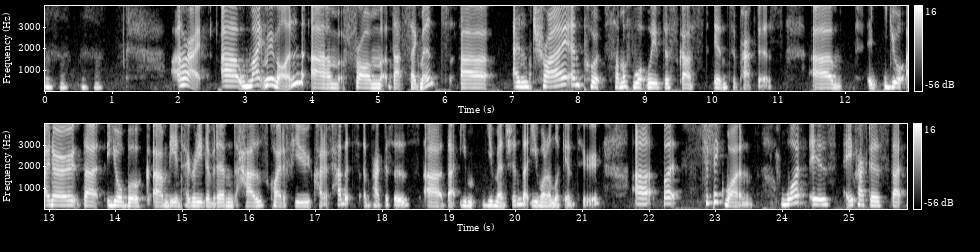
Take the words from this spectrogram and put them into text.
Mm-hmm, mm-hmm. All right. Uh, might move on um, from that segment uh, and try and put some of what we've discussed into practice. Um, your, I know that your book, um, The Integrity Dividend, has quite a few kind of habits and practices uh, that you you mentioned that you want to look into. Uh, but to pick one, what is a practice that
